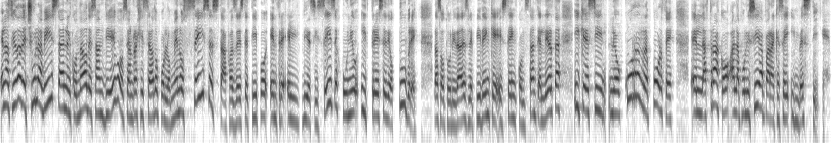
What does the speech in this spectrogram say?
En la ciudad de Chula Vista, en el condado de San Diego, se han registrado por lo menos seis estafas de este tipo entre el 16 de junio y 13 de octubre. Las autoridades le piden que esté en constante alerta y que si le ocurre reporte el atraco a la policía para que se investigue.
